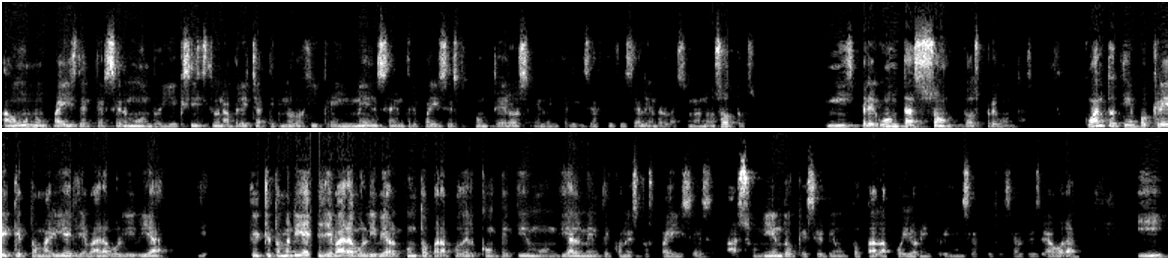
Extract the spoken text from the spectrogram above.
aún un país de tercer mundo y existe una brecha tecnológica inmensa entre países punteros en la inteligencia artificial en relación a nosotros. Mis preguntas son, dos preguntas. ¿Cuánto tiempo cree que tomaría llevar a Bolivia, que, tomaría llevar a Bolivia al punto para poder competir mundialmente con estos países, asumiendo que se dé un total apoyo a la inteligencia artificial desde ahora? ¿Y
